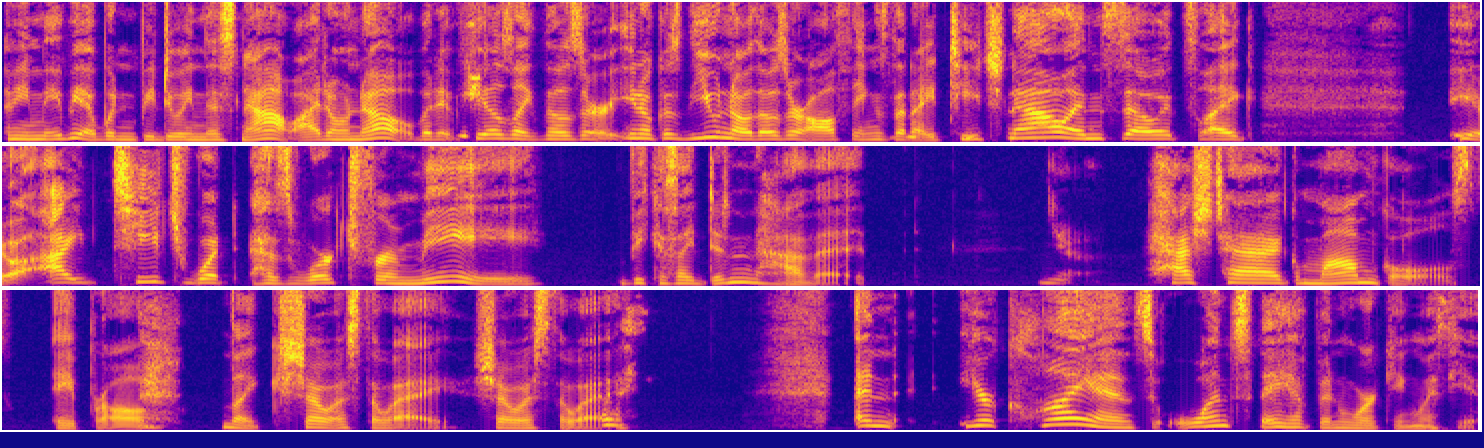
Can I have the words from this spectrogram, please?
I mean, maybe I wouldn't be doing this now. I don't know. But it feels like those are, you know, because you know, those are all things that I teach now. And so it's like, you know, I teach what has worked for me because I didn't have it. Yeah. Hashtag mom goals, April. like, show us the way, show us the way. And your clients, once they have been working with you,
